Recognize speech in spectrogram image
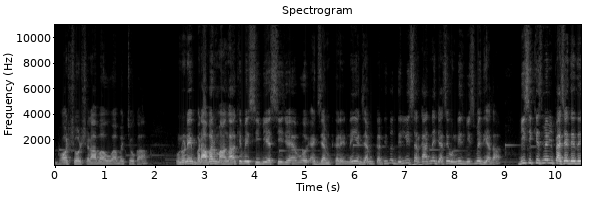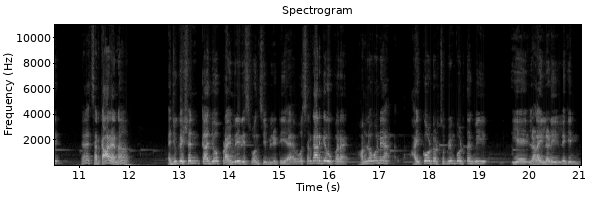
बहुत शोर शराबा हुआ बच्चों का। उन्होंने बराबर मांगा कि भाई सीबीएसई जो है वो एग्ज़ाम करे। नहीं एग्ज़ाम करती तो दिल्ली सरकार ने जैसे 19-20 में दिया था 20-21 में भी पैसे दे दे। है, सरकार है ना? एजुकेशन का जो प्राइमरी रिस्पॉन्सिबिलिटी है, वो सरकार के ऊपर है। हम लोगों ने हाई कोर्ट और सुप्रीम कोर्ट तक भी ये लड़ाई लड़ी, लेकिन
